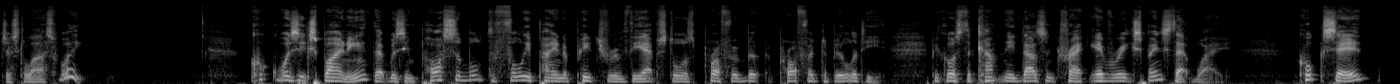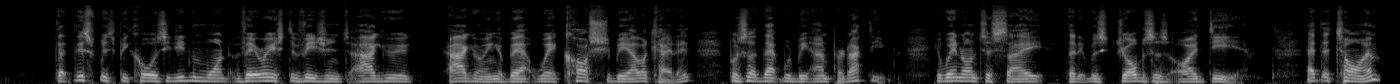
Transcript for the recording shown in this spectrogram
just last week. Cook was explaining that it was impossible to fully paint a picture of the App Store's profitability because the company doesn't track every expense that way. Cook said that this was because he didn't want various divisions arguing arguing about where costs should be allocated because that would be unproductive. He went on to say that it was Jobs' idea. At the time,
